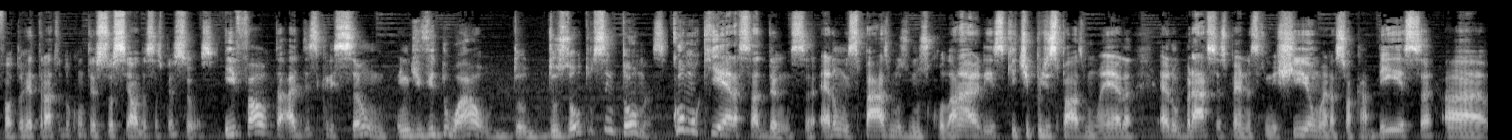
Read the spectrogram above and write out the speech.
falta o retrato do contexto social dessas pessoas. E falta a descrição individual do- dos outros sintomas. Como que era essa dança? Eram espasmos musculares? Que tipo de espasmo era? Era o braço e as pernas que mexiam? Era só a cabeça? Ah,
